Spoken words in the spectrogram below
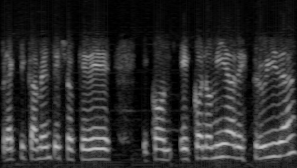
prácticamente yo quedé con economía destruida,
